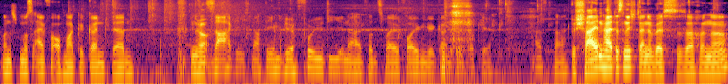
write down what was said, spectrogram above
Uns muss einfach auch mal gegönnt werden. ja. Sage ich, nachdem wir Full D innerhalb von zwei Folgen gegangen sind. Okay. Alles klar. Bescheidenheit ist nicht deine beste Sache, ne?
